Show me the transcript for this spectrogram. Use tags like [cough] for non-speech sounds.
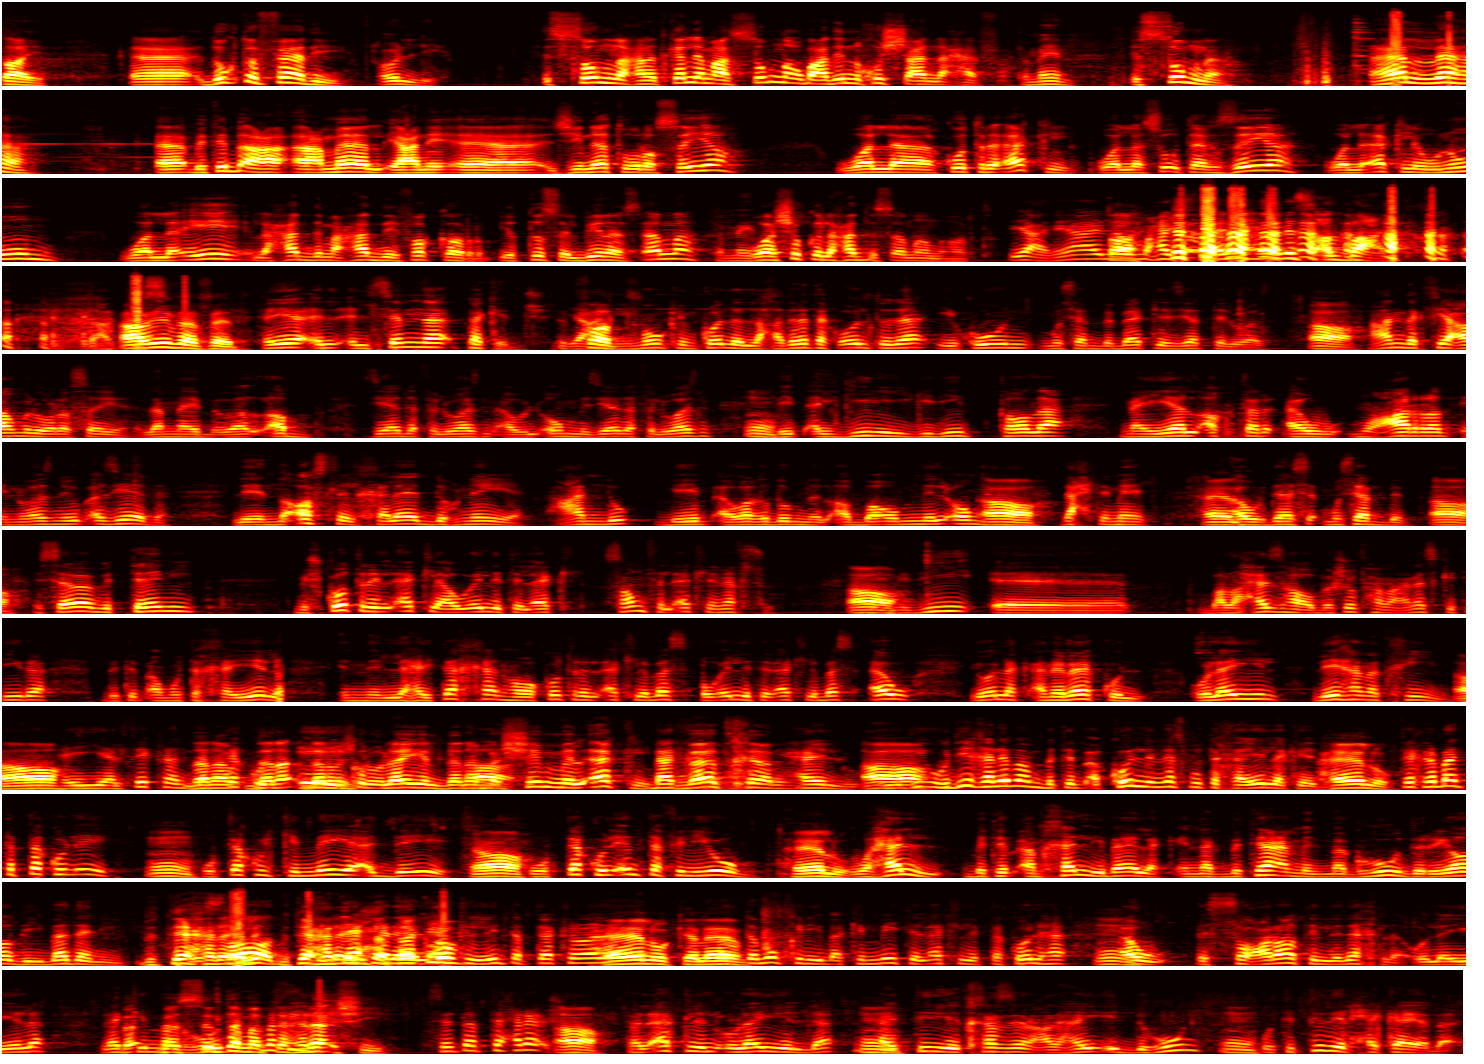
طيب آه دكتور فادي قول لي. السمنة هنتكلم على السمنة وبعدين نخش على النحافة. تمام. السمنة هل لها آه بتبقى أعمال يعني آه جينات وراثية ولا كتر أكل ولا سوء تغذية ولا أكل ونوم ولا إيه لحد ما حد يفكر يتصل بينا يسألنا. وأشك لحد يسألنا النهارده. يعني, يعني طيب. لو ما حدش سألنا إحنا نسأل بعض. [laughs] حبيبي يا فادي هي ال- السمنة باكج يعني. ممكن كل اللي حضرتك قلته ده يكون مسببات لزيادة الوزن. آه. عندك في عوامل وراثية. لما يبقى الأب زيادة في الوزن أو الأم زيادة في الوزن مم. بيبقى الجيل الجديد طالع ميال أكتر أو معرض إن وزنه يبقى زيادة. لأن أصل الخلايا الدهنية عنده بيبقى واخده من الأب أو من الأم. آه. ده احتمال. حلو. أو ده مسبب. آه. السبب الثاني مش كتر الأكل أو قلة الأكل صنف الأكل نفسه. آه. لأن دي آه بلاحظها وبشوفها مع ناس كتيرة بتبقى متخيلة إن اللي هيتخن هو كتر الأكل بس أو قلة الأكل بس أو يقول لك أنا باكل قليل ليه أنا تخين آه. هي الفكرة أنت بتاكل ده أنا ده أنا مش قليل ده أنا آه. بشم الأكل بدخن. بدخن حلو. آه. ودي, ودي غالبا بتبقى كل الناس متخيلة كده. حلو. الفكرة بقى أنت بتاكل إيه؟ امم وبتاكل كمية قد إيه؟ آه. وبتاكل إمتى في اليوم؟ حلو. وهل بتبقى مخلي بالك إنك بتعمل مجهود رياضي بدني؟ بتحرق بتحرق أنت بتحرق بتاكله؟ الأكل اللي أنت بتاكله ولا لأ؟ حلو الكلام انت ممكن يبقى كمية الأكل اللي بتاكلها مم. أو السعرات اللي داخلة قليلة لكن بس أنت ما. بتحرقش. بس انت ما بتحرقش آه فالأكل القليل ده. هيبتدي يتخزن على هيئة دهون. وتبتدي الحكاية بقى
